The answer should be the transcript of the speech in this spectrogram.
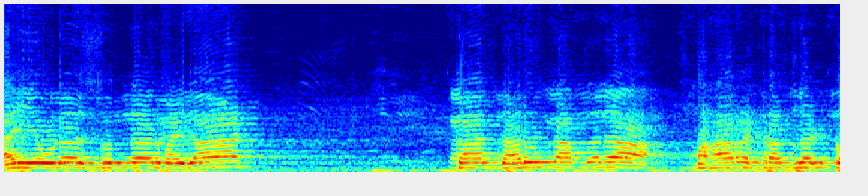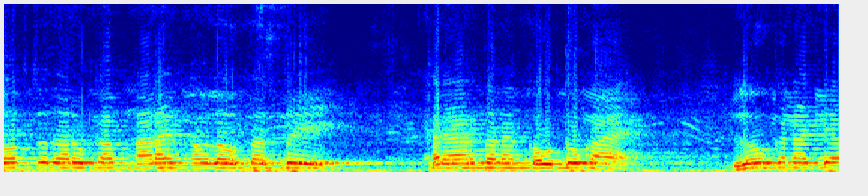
आणि एवढं सुंदर मैदान काल दारू काम महाराष्ट्रातलं टॉपचं दारू काम नारायणगावला होत असते. खऱ्या अर्थानं कौतुक आहे. लोकनाट्य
